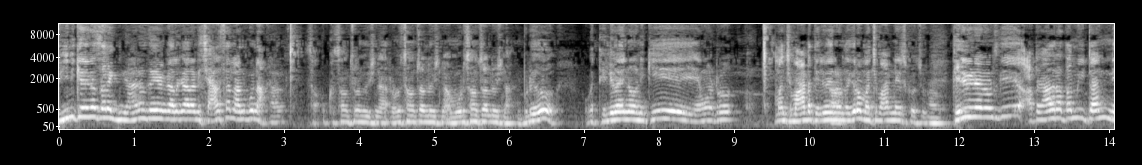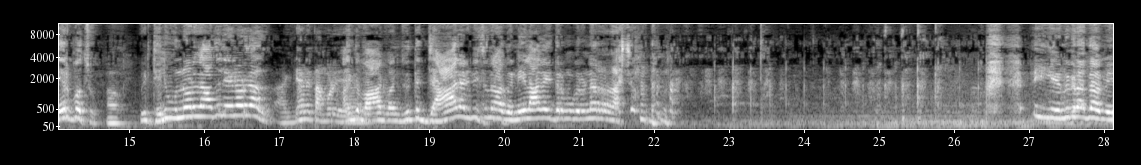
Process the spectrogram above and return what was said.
వీనికైనా సరే జ్ఞానోదయం కలగాలని చాలా సార్లు అనుకున్నా. ఒక సంవత్సరం చూసిన రెండు సంవత్సరాలు చూసిన మూడు సంవత్సరాలు చూసిన ఇప్పుడు ఒక తెలివైన వానికి ఏమంటారు మంచి మాట తెలివైన దగ్గర మంచి మాట నేర్చుకోవచ్చు. తెలివైన వాడికి అట కాదురా తమ్మి ఇట అని నేర్పొచ్చు వీడు తెలివి ఉన్నోడు కాదు లేనోడు కాదు. తమ్ముడు అయితే వాడు వాడిని చూస్తే జాలి అనిపిస్తుంది నాకు. నీలాగా ఇద్దరు ముగ్గురు ఉన్నారు రాష్ట్రం ఎందుకు రా తమ్మి?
